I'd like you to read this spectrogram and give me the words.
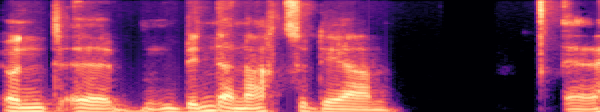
Und äh, bin danach zu der äh,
